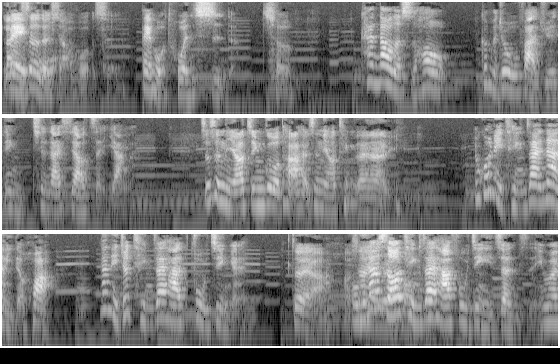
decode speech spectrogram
蓝色的小货车。被火吞噬的车，看到的时候根本就无法决定现在是要怎样哎，就是你要经过它，还是你要停在那里？如果你停在那里的话，那你就停在它附近哎。对啊，我们那时候停在它附近一阵子，因为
